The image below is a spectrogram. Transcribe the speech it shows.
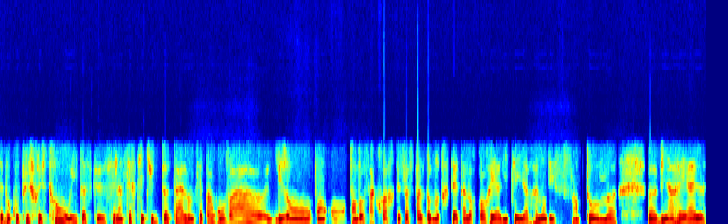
C'est beaucoup plus frustrant, oui, parce que c'est l'incertitude totale, on ne sait pas où on va. Euh, les gens ont, tendance à croire que ça se passe dans notre tête, alors qu'en réalité, il y a vraiment des symptômes euh, bien réels.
